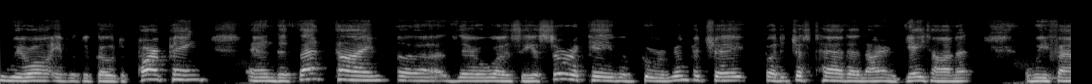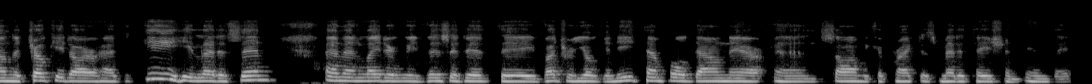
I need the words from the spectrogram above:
we were all able to go to Parping. And at that time, uh, there was the Asura cave of Guru Rinpoche, but it just had an iron gate on it. We found the Chokidar had the key, he let us in. And then later we visited the Vajrayogini temple down there and saw we could practice meditation in the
